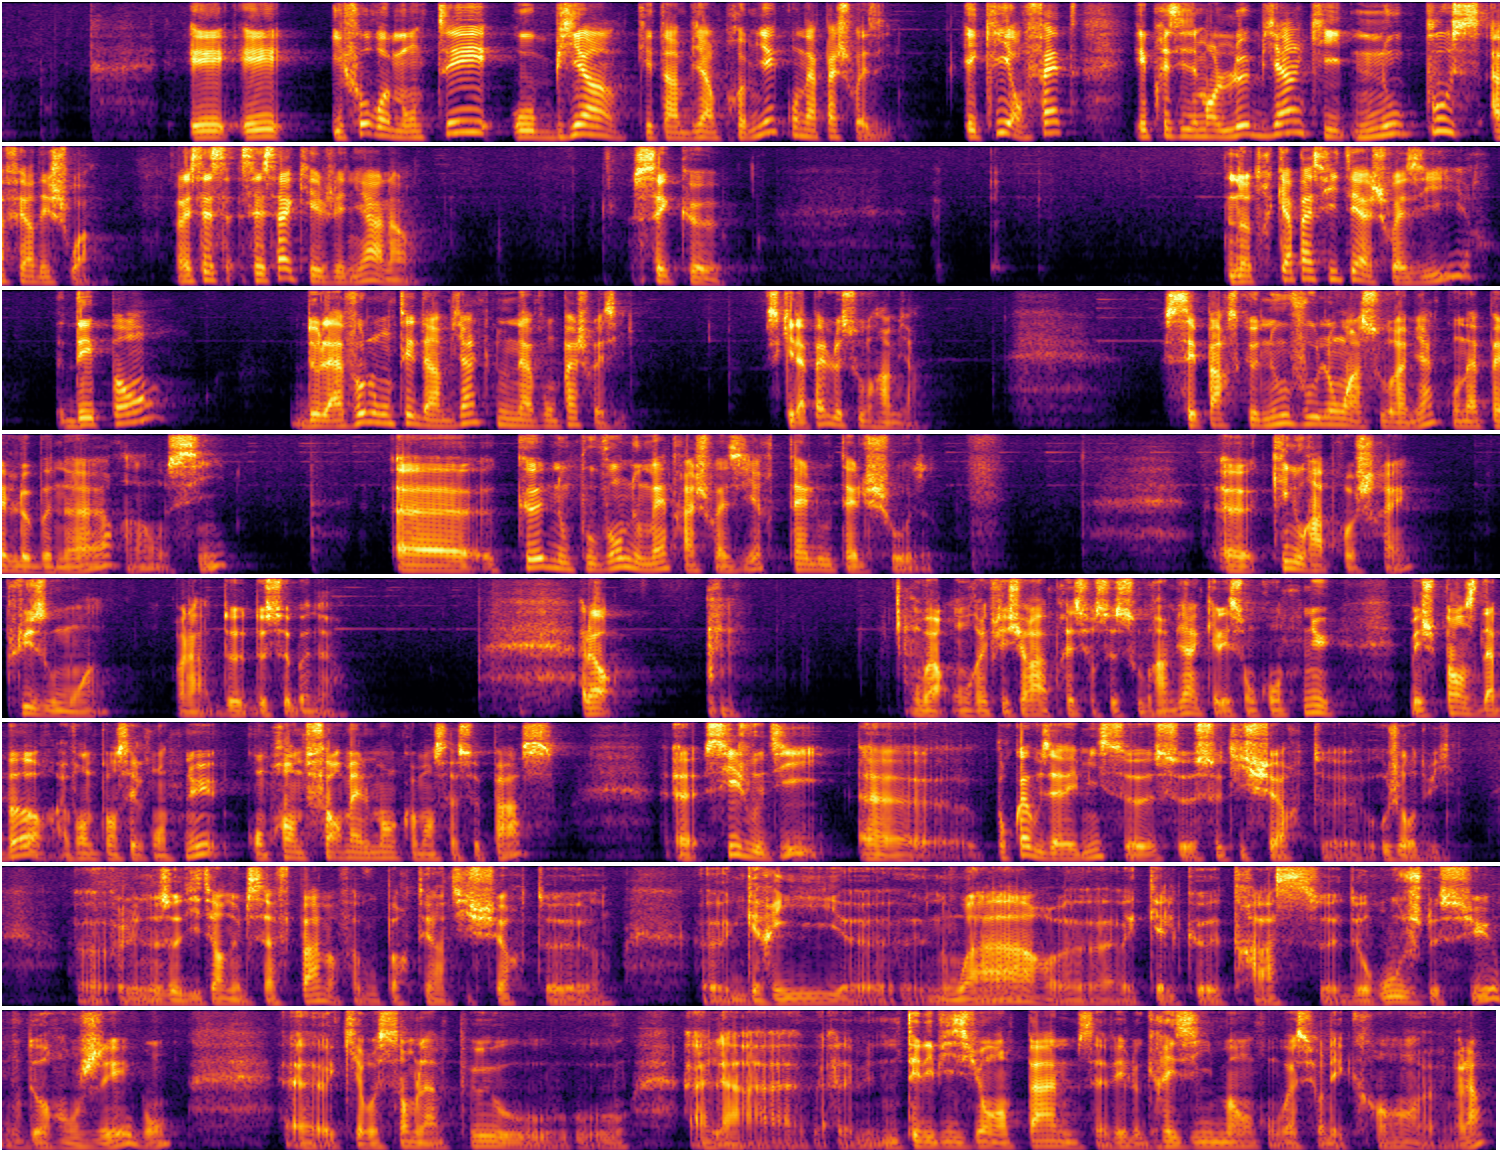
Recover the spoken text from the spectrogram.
et, et il faut remonter au bien qui est un bien premier qu'on n'a pas choisi et qui en fait est précisément le bien qui nous pousse à faire des choix. C'est ça qui est génial. Hein. C'est que notre capacité à choisir dépend de la volonté d'un bien que nous n'avons pas choisi, ce qu'il appelle le souverain bien. C'est parce que nous voulons un souverain bien qu'on appelle le bonheur hein, aussi, euh, que nous pouvons nous mettre à choisir telle ou telle chose euh, qui nous rapprocherait, plus ou moins, voilà, de, ce bonheur. Alors, on, va, on réfléchira après sur ce souverain bien, quel est son contenu. Mais je pense d'abord, avant de penser le contenu, comprendre formellement comment ça se passe. Euh, si je vous dis, pourquoi vous avez mis ce, t-shirt aujourd'hui? Nos auditeurs ne le savent pas, mais enfin, vous portez un t-shirt euh, gris, euh, noir, euh, avec quelques traces de rouge dessus, ou d'orangé, bon, qui ressemble un peu à, la, une télévision en panne, vous savez, le grésillement qu'on voit sur l'écran, voilà.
